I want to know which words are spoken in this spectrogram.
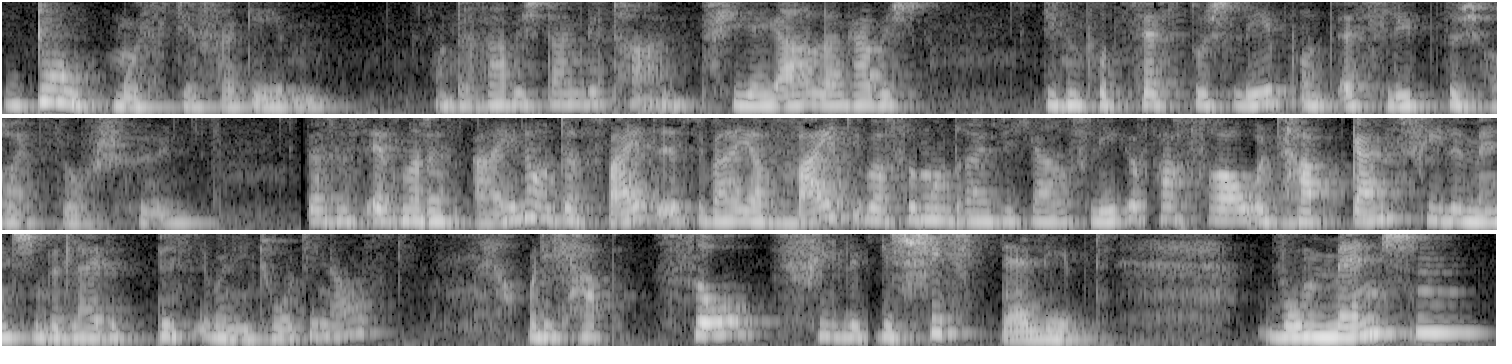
Du musst dir vergeben. Und das habe ich dann getan. Vier Jahre lang habe ich diesen Prozess durchlebt und es lebt sich heute so schön. Das ist erstmal das eine. Und das zweite ist, ich war ja weit über 35 Jahre Pflegefachfrau und habe ganz viele Menschen begleitet bis über den Tod hinaus. Und ich habe so viele Geschichten erlebt, wo Menschen,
